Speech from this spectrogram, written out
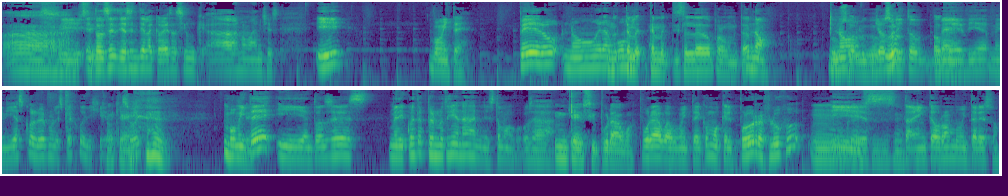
ah, Sí, sí. entonces ya sentía la cabeza así que, ah, no manches. Y vomité. Pero no era ¿No ¿Te, vómito. te metiste el dedo para vomitar? No. Tú no, solo- yo Uh, solito me, di, me di asco al verme al espejo y dije, ¿qué Ok. soy? Vomité y entonces me di cuenta, pero no tenía nada en el estómago. O sea, Ok, sí, pura agua. pura agua. Vomité como que el puro reflujo Mm, y ok, sí, es- sí, sí. está bien cabrón vomitar eso.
